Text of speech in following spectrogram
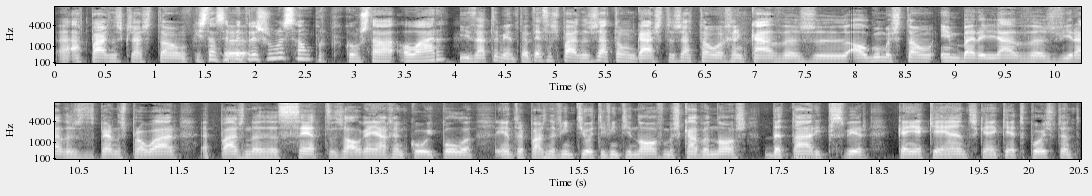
há páginas que já estão. E está sempre uh... em transformação, porque como está ao ar. Exatamente, portanto, essas páginas já estão gastas, já estão arrancadas, uh, algumas estão embaralhadas, viradas de pernas para o ar. A página 7 já alguém arrancou e pô-la entre a página 28 e 29, mas cabe a nós datar e perceber quem é que é antes, quem é que é depois. Portanto,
